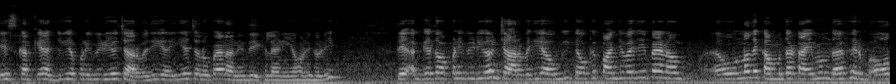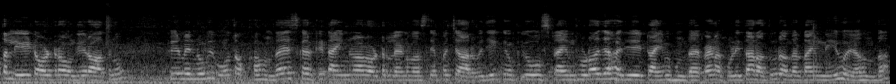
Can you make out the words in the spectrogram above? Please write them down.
ਇਸ ਕਰਕੇ ਅੱਜ ਵੀ ਆਪਣੀ ਵੀਡੀਓ 4 ਵਜੇ ਆਈ ਹੈ। ਚਲੋ ਭੈਣਾਂ ਨੇ ਦੇਖ ਲੈਣੀ ਹੈ ਹੌਲੀ ਹੌਲੀ ਤੇ ਅੱਗੇ ਤੋਂ ਆਪਣੀ ਵੀਡੀਓ 4 ਵਜੇ ਆਊਗੀ, ਕਿਉਂਕਿ 5 ਵਜੇ ਭੈਣਾਂ ਉਹਨਾਂ ਦੇ ਕੰਮ ਦਾ ਟਾਈਮ ਹੁੰਦਾ ਫਿਰ ਬਹੁਤ ਲੇਟ ਆਰਡਰ ਆਉਂਦੇ ਰਾਤ ਨੂੰ। ਫਿਰ ਮੈਨੂੰ ਵੀ ਬਹੁਤ ਔਖਾ ਹੁੰਦਾ ਇਸ ਕਰਕੇ ਟਾਈਮ ਨਾਲ ਆਰਡਰ ਲੈਣ ਵਾਸਤੇ ਆਪਾਂ 4 ਵਜੇ, ਕਿਉਂਕਿ ਉਸ ਟਾਈਮ ਥੋੜਾ ਜਿਹਾ ਹਜੇ ਟਾਈਮ ਹੁੰਦਾ ਹੈ ਭੈਣਾਂ ਕੋਲੇ, ਧਾਰਾਂ ਧੂਰਾ ਦਾ ਟਾਈਮ ਨਹੀਂ ਹੋਇਆ ਹੁੰਦਾ।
